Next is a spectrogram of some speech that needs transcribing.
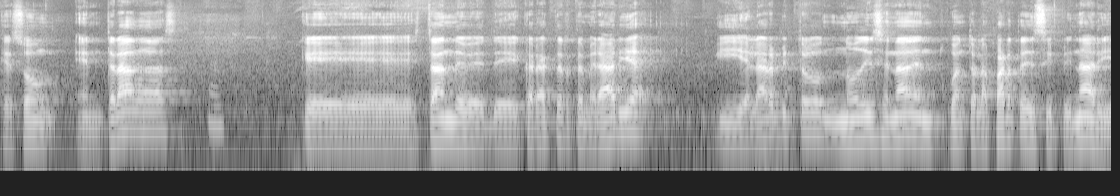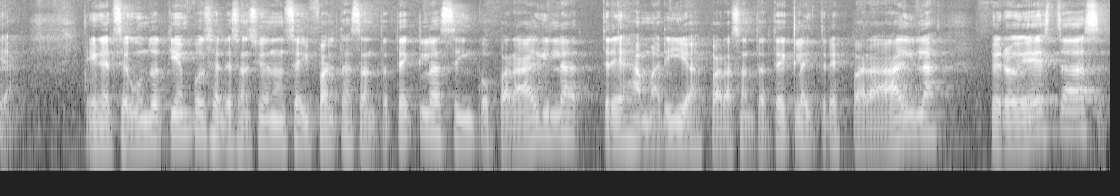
que son entradas, que están de, carácter temeraria y el árbitro no dice nada en cuanto a la parte disciplinaria. En el segundo tiempo se le sancionan seis faltas a Santa Tecla, cinco para Águila, tres amarillas para Santa Tecla y tres para Águila. Pero estas,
